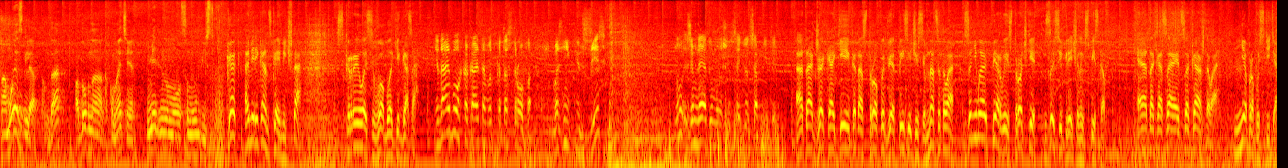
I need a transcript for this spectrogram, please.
На мой взгляд, там, да, подобно такому, знаете, медленному самоубийству. Как американская мечта скрылась в облаке газа. Не дай бог какая-то вот катастрофа возникнет здесь, ну, Земля, я думаю, что сойдет с орбиты. А также какие катастрофы 2017-го занимают первые строчки засекреченных списков. Это касается каждого. Не пропустите.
